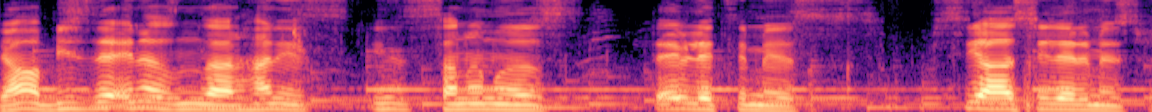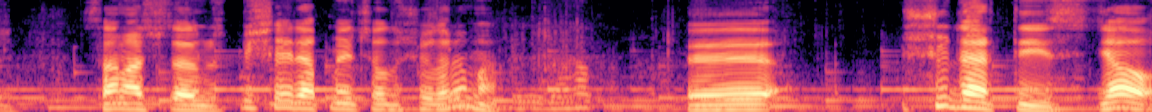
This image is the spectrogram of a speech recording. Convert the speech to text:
Ya biz de en azından hani insanımız, devletimiz, siyasilerimiz, sanatçılarımız bir şey yapmaya çalışıyorlar ama e, şu dertteyiz. Ya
